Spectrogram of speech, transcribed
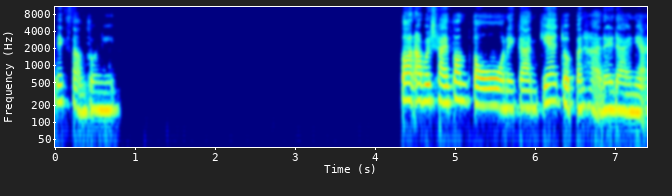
เลขสามตัวนี้ ตอนเอาไปใช้ตอนโตในการแก้โจทย์ปัญหาใด ๆ เนี่ย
